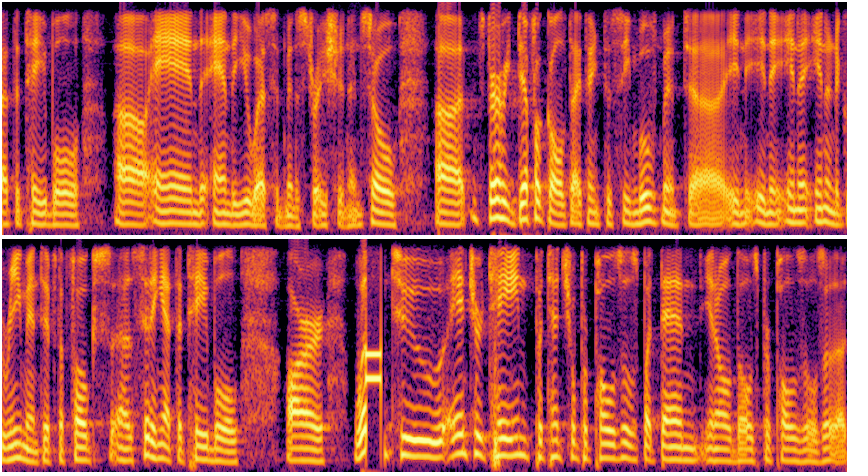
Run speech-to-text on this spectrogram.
at the table uh, and and the U.S. administration. And so uh, it's very difficult, I think, to see movement uh, in in a, in, a, in an agreement if the folks uh, sitting at the table are willing to entertain potential proposals, but then you know those proposals uh,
